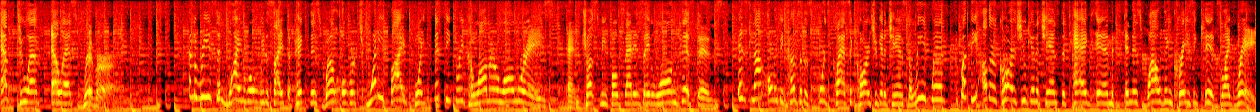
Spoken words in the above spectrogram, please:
F2F LS River. And the reason why in the world we decided to pick this well over 25.53 kilometer long race, and trust me folks, that is a long distance, it's not only because of the sports classic cars you get a chance to lead with, but the other cars you get a chance to tag in in this wild and crazy kids like race.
